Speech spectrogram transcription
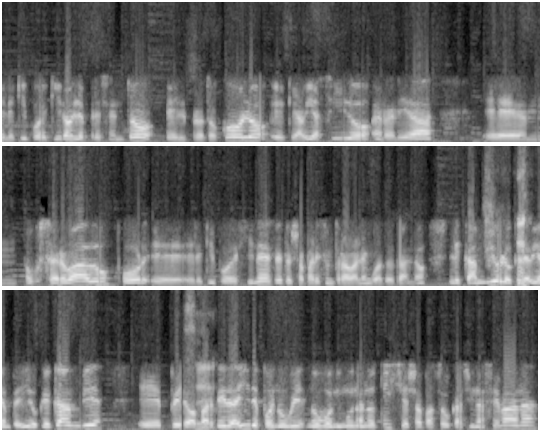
el equipo de Quirós le presentó el protocolo eh, que había sido en realidad eh, observado por eh, el equipo de Ginés, esto ya parece un trabalengua total, ¿no? Le cambió lo que le habían pedido que cambie, eh, pero Sí. a partir de ahí después no, hubi- no hubo ninguna noticia, ya pasó casi una semana,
